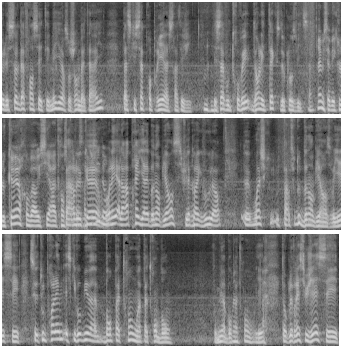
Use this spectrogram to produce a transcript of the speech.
que les soldats français étaient meilleurs sur le champ de bataille parce qu'ils s'appropriaient la stratégie. Mmh. Et ça, vous le trouvez dans les textes de Clausewitz. Hein. Mais c'est avec le cœur qu'on va réussir à transmettre Par le cœur. Alors après, il y a la bonne ambiance. Je suis d'accord avec vous. Alors, euh, moi, je parle surtout de bonne ambiance. Vous voyez, c'est tout le problème. Est-ce qu'il vaut mieux un bon patron ou un patron bon? Il vaut mieux un bon ouais. patron. Vous voyez Donc le vrai sujet, c'est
